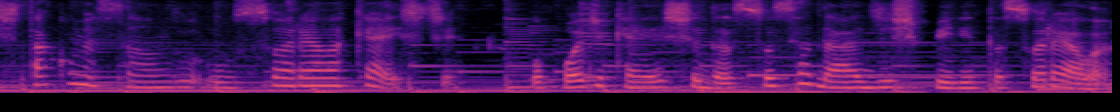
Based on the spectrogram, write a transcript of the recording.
Está começando o Sorella Cast, o podcast da Sociedade Espírita Sorella.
